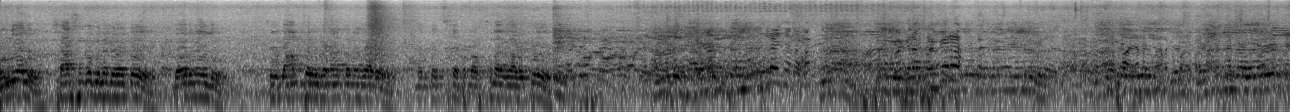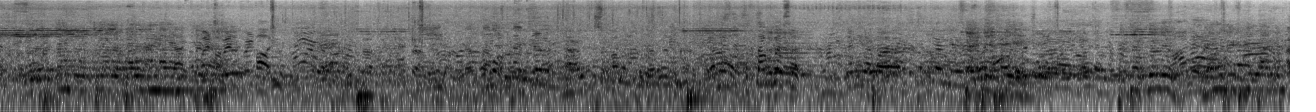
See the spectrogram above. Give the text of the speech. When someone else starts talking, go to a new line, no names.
ఒంగోలు శాసనసభ్యులైనటువంటి గౌరవనీయులు శ్రీ దామపల్లి జనార్దన గారు మరి కొద్దిసేపటి వస్తున్నారు కాబట్టి
సార్.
